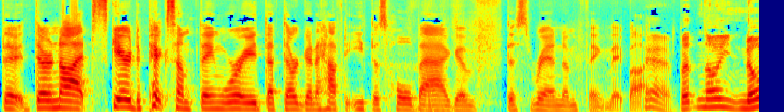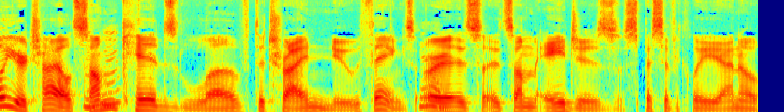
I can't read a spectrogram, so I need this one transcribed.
they're, they're not scared to pick something, worried that they're going to have to eat this whole bag of this random thing they bought. Yeah, but know know your child. Mm-hmm. Some kids love to try new things, or it's, it's some ages specifically. I know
